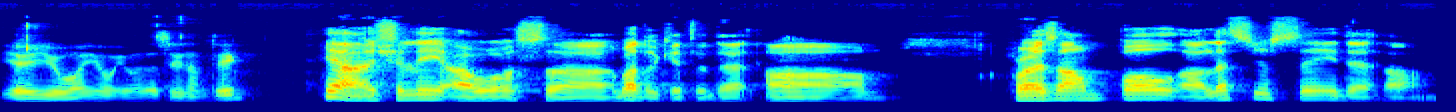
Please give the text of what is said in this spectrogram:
yeah, you want you, you want to say something? Yeah, actually, I was uh, about to get to that. Um, for example, uh, let's just say that um,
